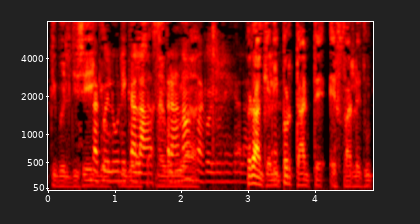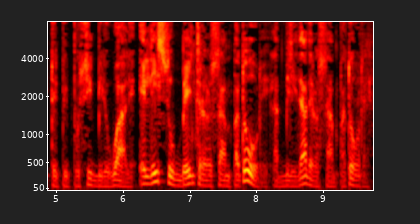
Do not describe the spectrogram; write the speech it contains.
tipo il disegno da quell'unica quella, lastra, da quella, no? da quell'unica lastra. però anche l'importante è farle tutte il più possibile uguali e lì subentra lo stampatore l'abilità dello stampatore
